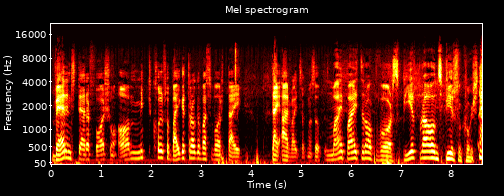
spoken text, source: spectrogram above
während der Forschung auch mitgeholfen, beigetragen? Was war deine deine Arbeit, sag mal so? Mein Beitrag war das Bierbrauen und das Bierverkosten.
